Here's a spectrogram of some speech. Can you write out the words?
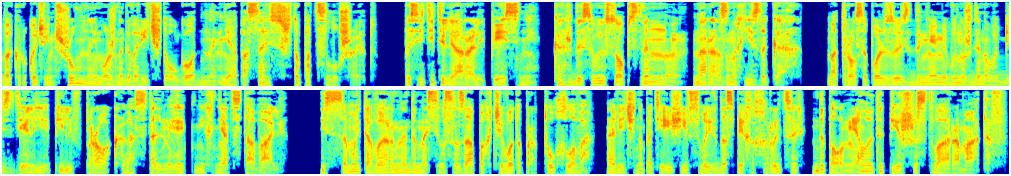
Вокруг очень шумно и можно говорить что угодно, не опасаясь, что подслушают. Посетители орали песни, каждый свою собственную, на разных языках. Матросы, пользуясь днями вынужденного безделья, пили впрок, а остальные от них не отставали. Из самой таверны доносился запах чего-то протухлого, а вечно потеющий в своих доспехах рыцарь дополнял это пиршество ароматов.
